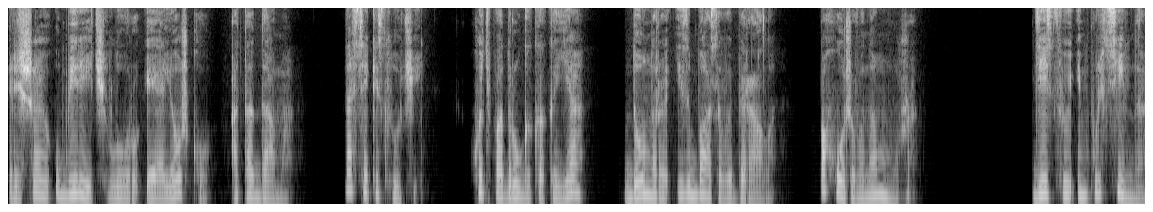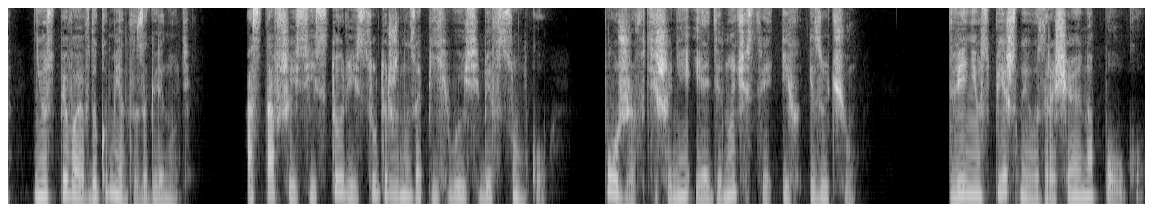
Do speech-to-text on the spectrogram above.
Решаю уберечь Лору и Алёшку от Адама. На всякий случай. Хоть подруга, как и я, донора из базы выбирала, похожего на мужа. Действую импульсивно, не успевая в документы заглянуть. Оставшиеся истории судорожно запихиваю себе в сумку. Позже, в тишине и одиночестве, их изучу. Две неуспешные возвращаю на полку.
